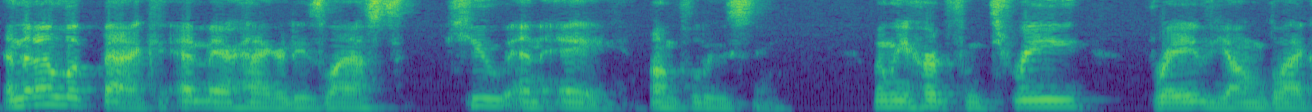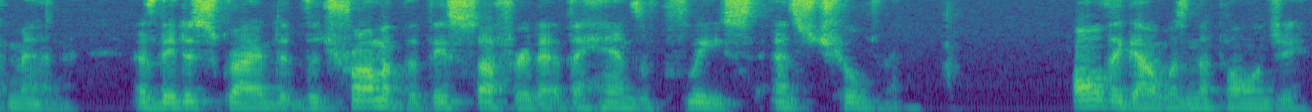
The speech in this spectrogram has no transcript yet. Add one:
And then I look back at Mayor Hagerty's last Q&A on policing, when we heard from three brave young black men as they described the trauma that they suffered at the hands of police as children. All they got was an apology.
